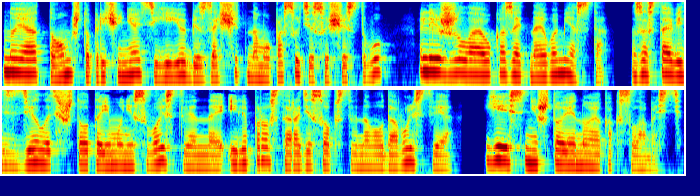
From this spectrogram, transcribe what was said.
но и о том, что причинять ее беззащитному по сути существу, лишь желая указать на его место, заставить сделать что-то ему несвойственное или просто ради собственного удовольствия, есть не что иное, как слабость.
